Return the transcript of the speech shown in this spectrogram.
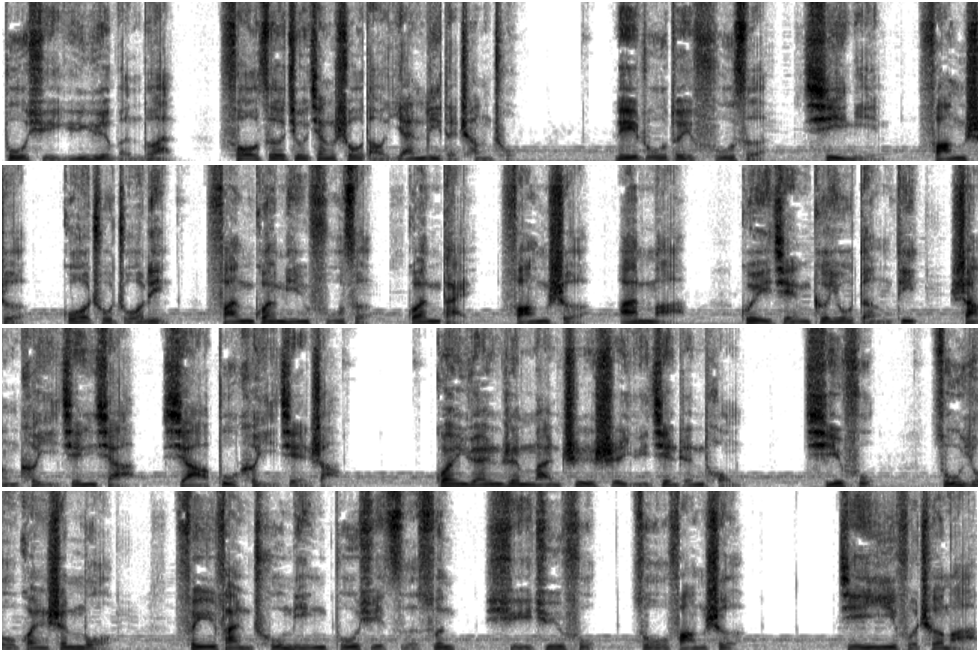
不许逾越紊乱，否则就将受到严厉的惩处。例如，对服色、器皿、房舍，国出着令，凡官民服色、官带、房舍、鞍马、贵贱各有等地，上可以兼下，下不可以兼上。官员任满制事与贱人同，其父祖有官身没，非犯除名，不续子孙，许居父祖房舍，及衣服车马，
